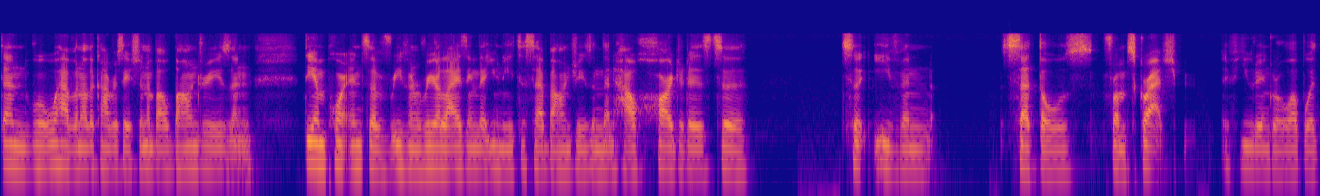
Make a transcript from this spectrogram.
then we'll have another conversation about boundaries and the importance of even realizing that you need to set boundaries and then how hard it is to to even set those from scratch if you didn't grow up with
